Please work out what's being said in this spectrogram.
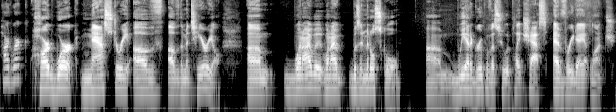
Hard work? hard work, mastery of of the material. Um, when I was when I was in middle school, um, we had a group of us who would play chess every day at lunch.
